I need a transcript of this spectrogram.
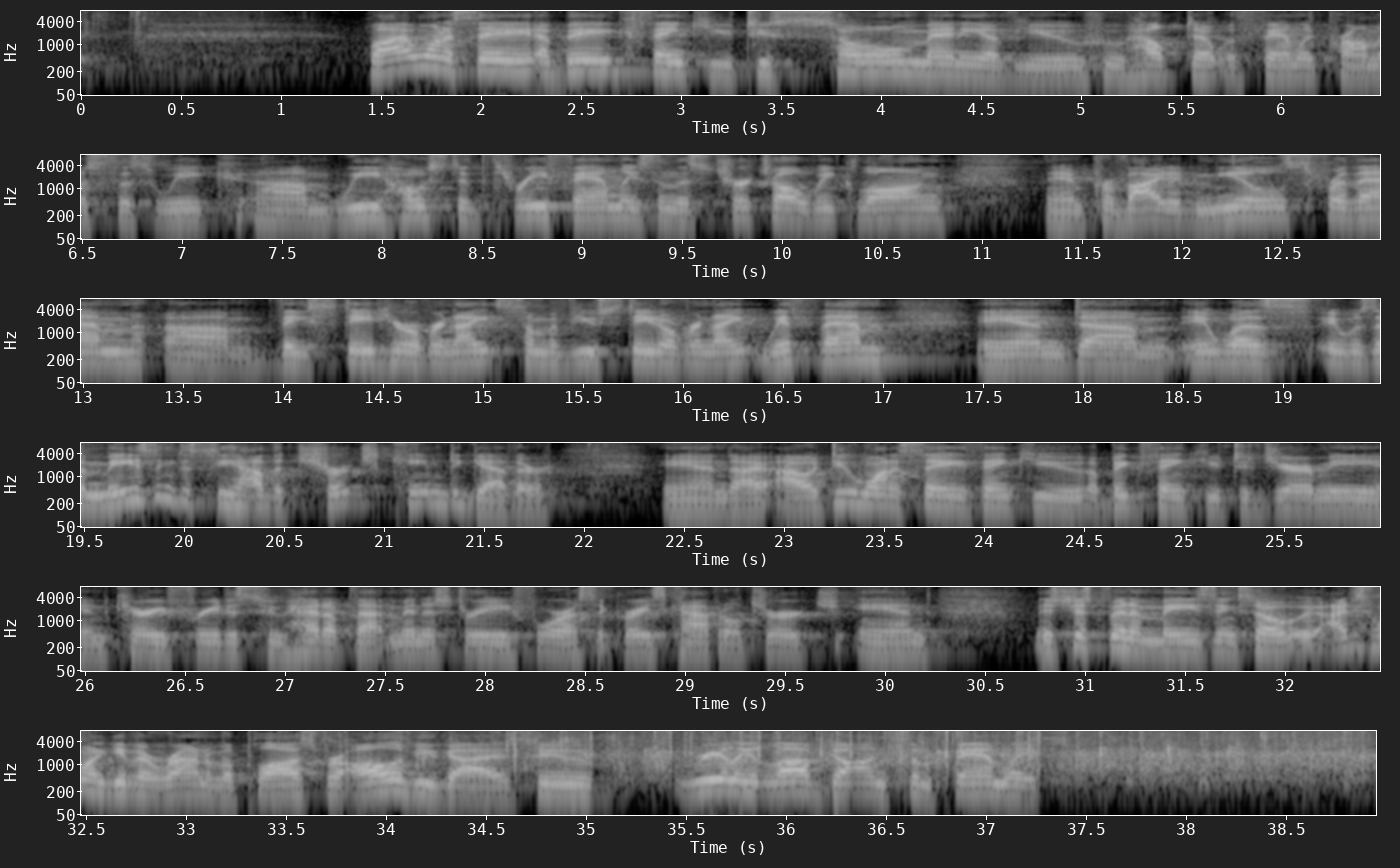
Well, I want to say a big thank you to so many of you who helped out with Family Promise this week. Um, we hosted three families in this church all week long and provided meals for them. Um, they stayed here overnight. Some of you stayed overnight with them. And um, it, was, it was amazing to see how the church came together. And I, I, do want to say thank you, a big thank you to Jeremy and Carrie Friedis, who head up that ministry for us at Grace Capital Church. And it's just been amazing. So I just want to give a round of applause for all of you guys who really loved on some families.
